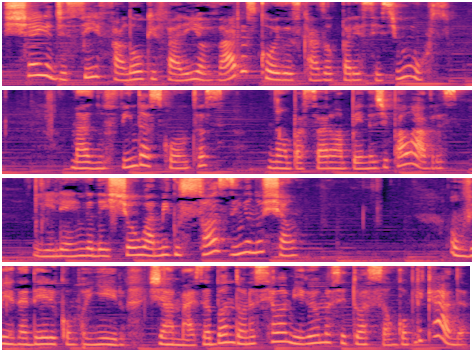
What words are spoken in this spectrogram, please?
cheio de si, falou que faria várias coisas caso aparecesse um urso. Mas no fim das contas, não passaram apenas de palavras, e ele ainda deixou o amigo sozinho no chão. Um verdadeiro companheiro jamais abandona seu amigo em uma situação complicada.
